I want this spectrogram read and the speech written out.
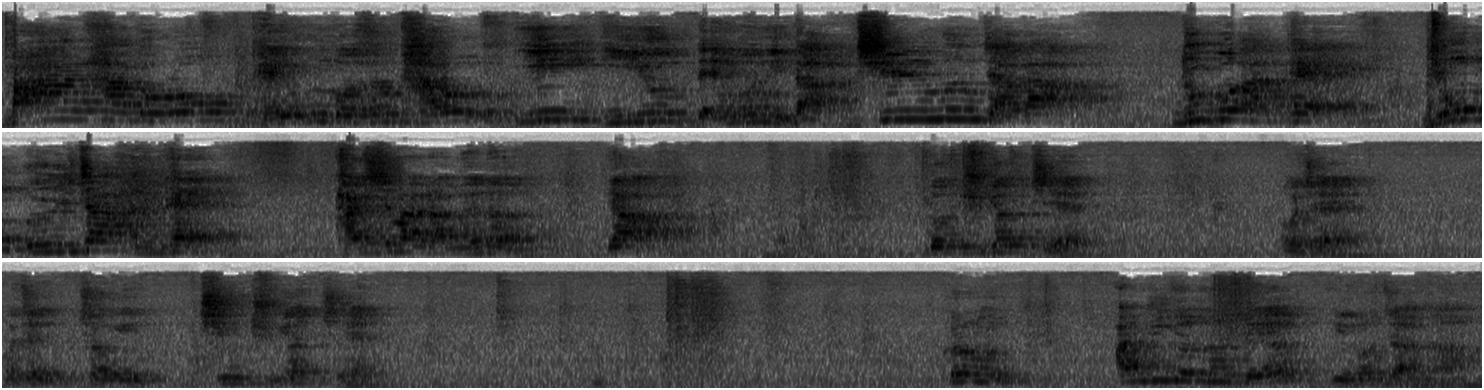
말하도록 배운 것은 바로 이 이유 때문이다. 질문자가 누구한테 용의자한테 다시 말하면은 야, 너 죽였지? 어제 어제 저기 지우 죽였지? 그럼 안 죽였는데요? 이러잖아.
